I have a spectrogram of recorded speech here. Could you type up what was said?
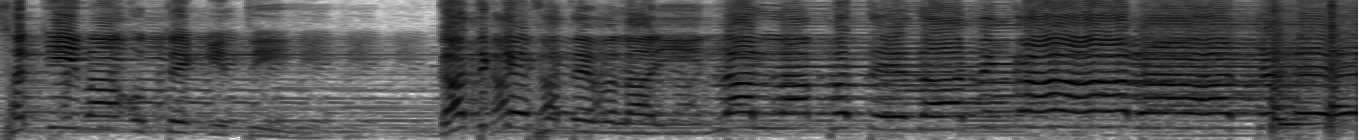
ਸੱਜੀ ਬਾਹ ਉੱਤੇ ਕੀਤੀ। ਗੱਜ ਕੇ ਫਤਿਹ ਬੁਲਾਈ, ਲਾਲਾ ਫਤਿਹ ਦਾ ਜਕਾਰਾ ਚੱਲਿਆ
